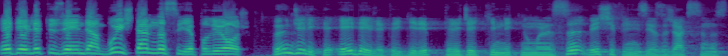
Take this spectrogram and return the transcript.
E-Devlet üzerinden bu işlem nasıl yapılıyor? Öncelikle E-Devlet'e girip TC kimlik numarası ve şifrenizi yazacaksınız.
